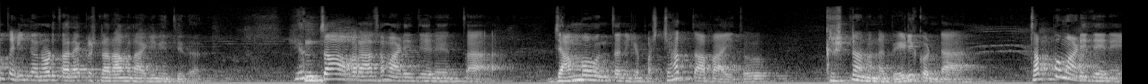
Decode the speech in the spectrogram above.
ಅಂತ ಹಿಂದೆ ನೋಡ್ತಾನೆ ಕೃಷ್ಣ ರಾಮನಾಗಿ ನಿಂತಿದ್ದಾನೆ. ಎಂಥ ಅಪರಾಧ ಮಾಡಿದ್ದೇನೆ ಅಂತ. ಜಾಂಬವಂತನಿಗೆ ಪಶ್ಚಾತ್ತಾಪ ಆಯಿತು ಕೃಷ್ಣನನ್ನು ಬೇಡಿಕೊಂಡ, ತಪ್ಪು ಮಾಡಿದ್ದೇನೆ.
